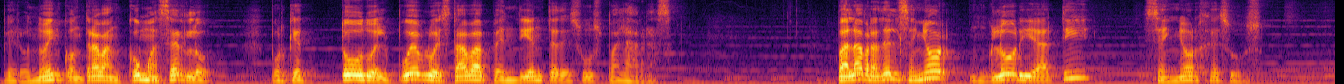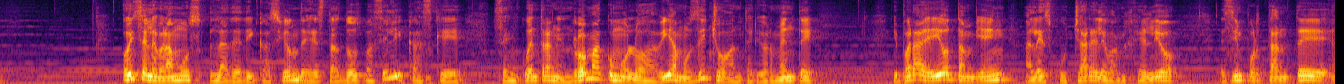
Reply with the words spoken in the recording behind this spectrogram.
pero no encontraban cómo hacerlo, porque todo el pueblo estaba pendiente de sus palabras. Palabra del Señor, gloria a ti, Señor Jesús. Hoy celebramos la dedicación de estas dos basílicas que se encuentran en Roma como lo habíamos dicho anteriormente. Y para ello también al escuchar el Evangelio es importante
